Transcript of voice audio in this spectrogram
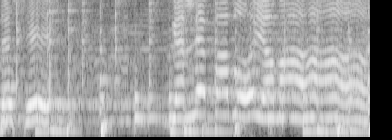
দেশে গেলে পাবো আমার।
